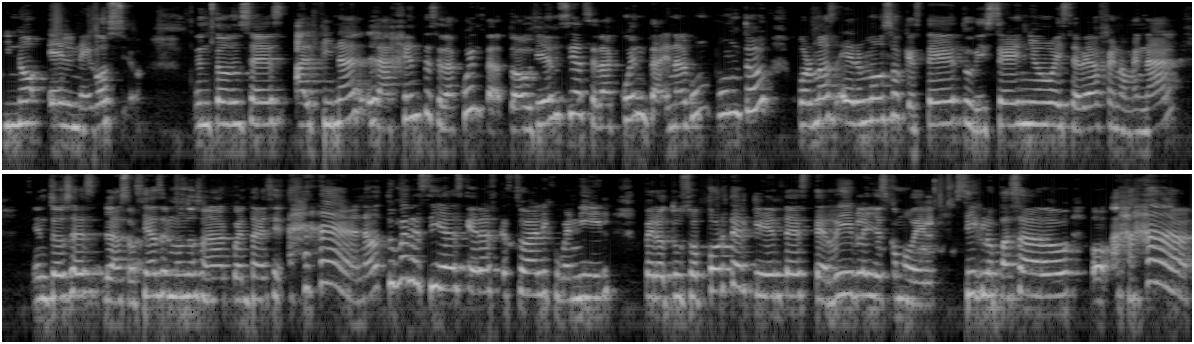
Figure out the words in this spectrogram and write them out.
y no el negocio. Entonces, al final la gente se da cuenta, tu audiencia se da cuenta. En algún punto, por más hermoso que esté tu diseño y se vea fenomenal, entonces, las Sofías del mundo se van a dar cuenta de decir, ¿no? Tú me decías que eras casual y juvenil, pero tu soporte al cliente es terrible y es como del siglo pasado, o, ajá,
